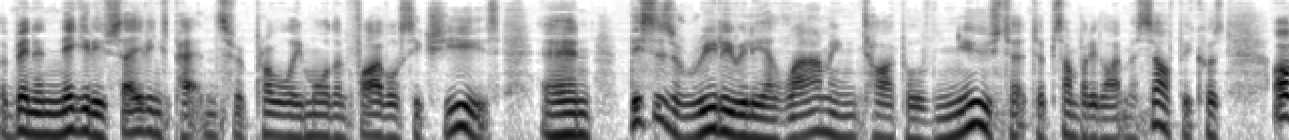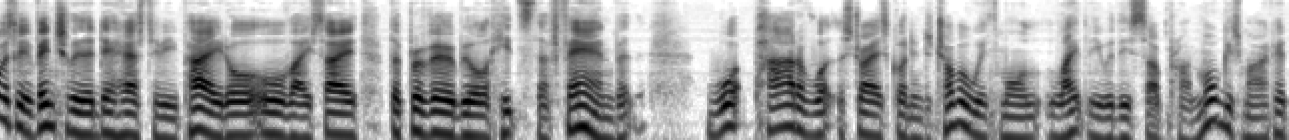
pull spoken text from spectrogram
have been in negative savings patterns for probably more than five or six years. And this is a really really alarming type of news to, to somebody like myself because obviously eventually the debt has to be paid, or or they say the proverbial hits the fan, but what part of what Australia's got into trouble with more lately with this subprime mortgage market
